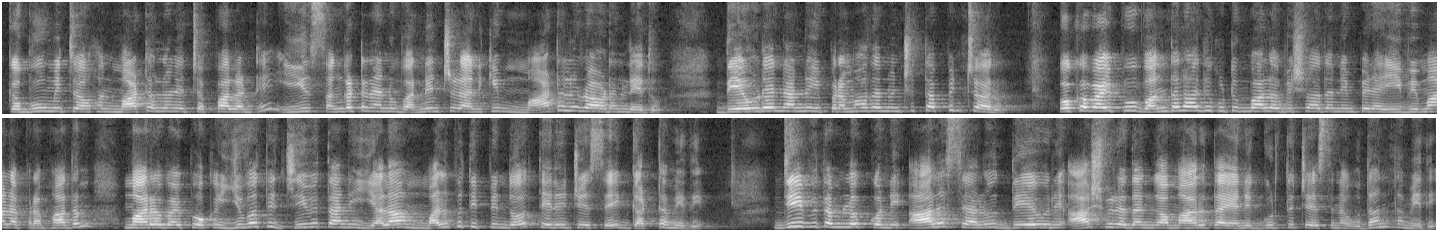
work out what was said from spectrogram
ఇక భూమి చౌహాన్ మాటల్లోనే చెప్పాలంటే ఈ సంఘటనను వర్ణించడానికి మాటలు రావడం లేదు. దేవుడే నన్ను ఈ ప్రమాదం నుంచి తప్పించారు. ఒకవైపు వందలాది కుటుంబాల విషాదం నింపిన ఈ విమాన ప్రమాదం మరోవైపు ఒక యువతి జీవితాన్ని ఎలా మలుపు తిప్పిందో తెలియజేసే ఘట్టం ఇది. జీవితంలో కొన్ని ఆలస్యాలు దేవుని ఆశీర్వాదంగా మారుతాయని గుర్తు చేసిన ఉదంతం ఇది.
